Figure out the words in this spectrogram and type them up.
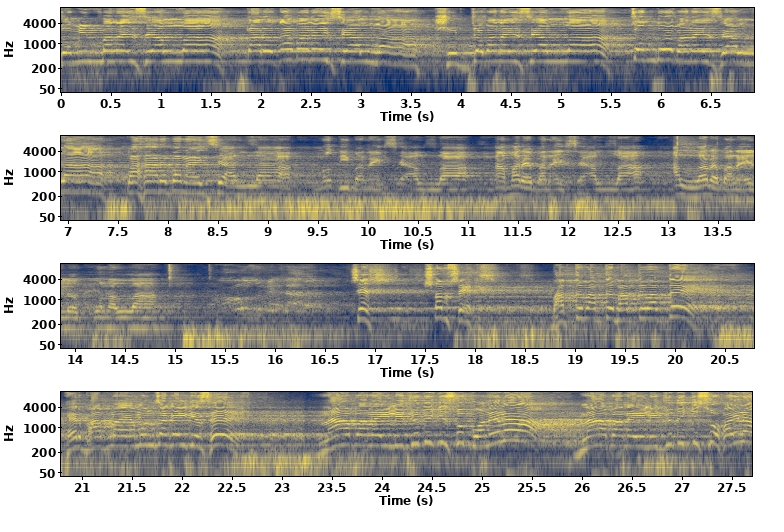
জমিন বানাইছে আল্লাহ, তারকা বানাইছে আল্লাহ, সূর্য বানাইছে আল্লাহ, চন্দ্র বানাইছে আল্লাহ, পাহাড় বানাইছে আল্লাহ, নদী বানাইছে আল্লাহ, আমারে বানাইছে আল্লাহ, আল্লাহরে বানাইলো কোন আল্লাহ? শেষ, সব শেষ। ভাবতে ভাবতে ভাবতে ভাবতে এর ভাবনা এমন জায়গায় গেছে না বানাইলে যদি কিছু বনে না না বানাইলে যদি কিছু হয় না,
